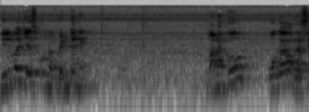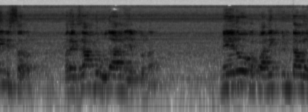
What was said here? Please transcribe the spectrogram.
నిల్వ చేసుకున్న వెంటనే మనకు ఒక రసీదు ఇస్తారు. ఫర్ ఎగ్జాంపుల్ ఉదాహరణ చెప్తున్నాను నేను ఒక పది క్వింటాలు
